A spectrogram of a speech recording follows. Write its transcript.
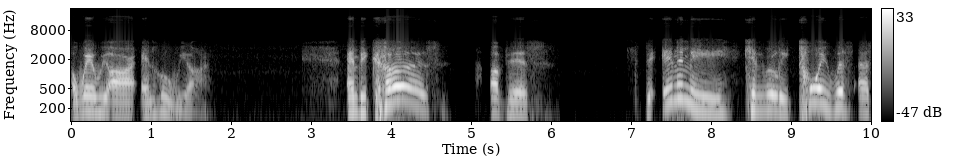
of where we are and who we are. And because of this, the enemy can really toy with us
